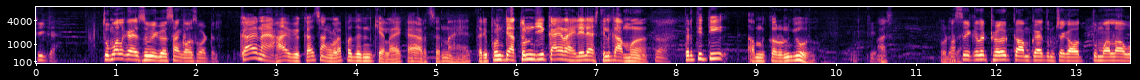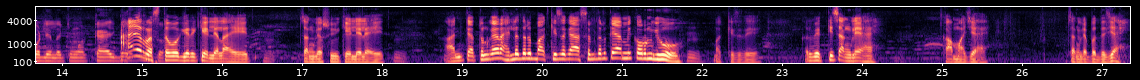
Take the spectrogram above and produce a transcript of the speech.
ठीक आहे. तुम्हाला काय असं वेगळं सांगावं असं वाटेल? काय नाही हा विकास चांगल्या पद्धतीने केला आहे काय अडचण नाही. तरी पण त्यातून जी काय राहिलेली असतील कामं हां. तर ती ती आम्ही करून घेऊ. असं. असं एखादं ठळक काम काय तुमच्या गावात तुम्हाला आवडलेलं किंवा काय काय रस्ते वगैरे केलेलं आहेत चांगल्या सोयी केलेल्या आहेत. आणि त्यातून काय राहिलं तर बाकीचं काय असेल तर ते आम्ही करून घेऊ. बाकीचं ते. कारण व्यक्ती चांगली आहे. कामाची आहे. चांगल्या पद्धतीची आहे.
